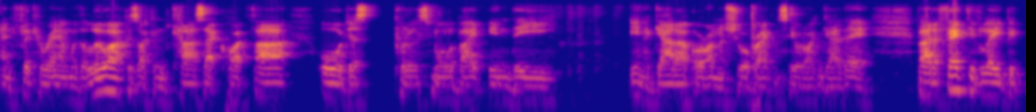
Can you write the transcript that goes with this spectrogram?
and flick around with a lure because I can cast that quite far or just put a smaller bait in the in a gutter or on a shore break and see what I can go there. But effectively,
